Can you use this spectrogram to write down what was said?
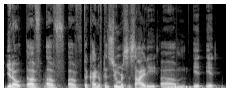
you know of of of the kind of consumer society um it it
